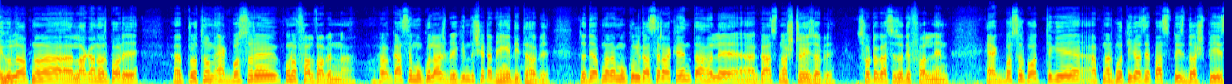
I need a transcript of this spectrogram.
এগুলো আপনারা লাগানোর পরে প্রথম এক বছরে কোনো ফল পাবেন না। গাছে মুকুল আসবে, কিন্তু সেটা ভেঙে দিতে হবে। যদি আপনারা মুকুল গাছে রাখেন, তাহলে গাছ নষ্ট হয়ে যাবে। ছোট গাছে যদি ফল নেন। এক বছর পর থেকে আপনার প্রতি গাছে পাঁচ পিস, দশ পিস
